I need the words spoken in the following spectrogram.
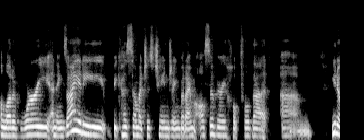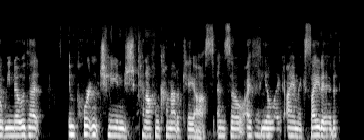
a lot of worry and anxiety because so much is changing. But I'm also very hopeful that um, you know we know that important change can often come out of chaos. And so I feel mm-hmm. like I am excited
